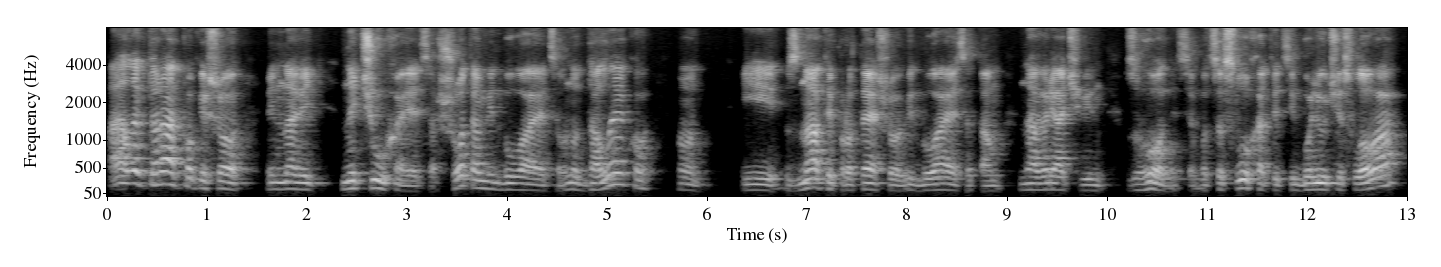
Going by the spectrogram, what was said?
А електорат поки що він навіть не чухається, що там відбувається, воно далеко. От, і знати про те, що відбувається там, навряд чи він згодиться, бо це слухати ці болючі слова,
